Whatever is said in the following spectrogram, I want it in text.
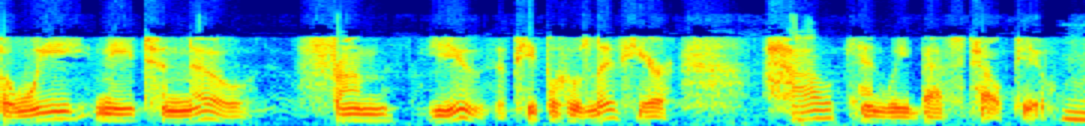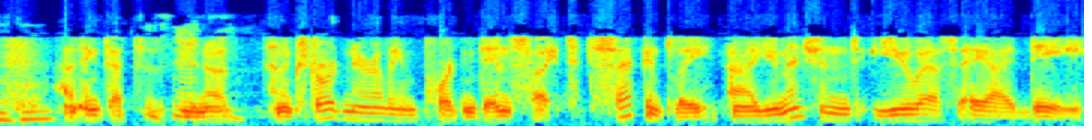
but we need to know from you, the people who live here, how can we best help you? Mm-hmm. I think that's exactly. you know an extraordinarily important insight. Secondly, uh, you mentioned USAID,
